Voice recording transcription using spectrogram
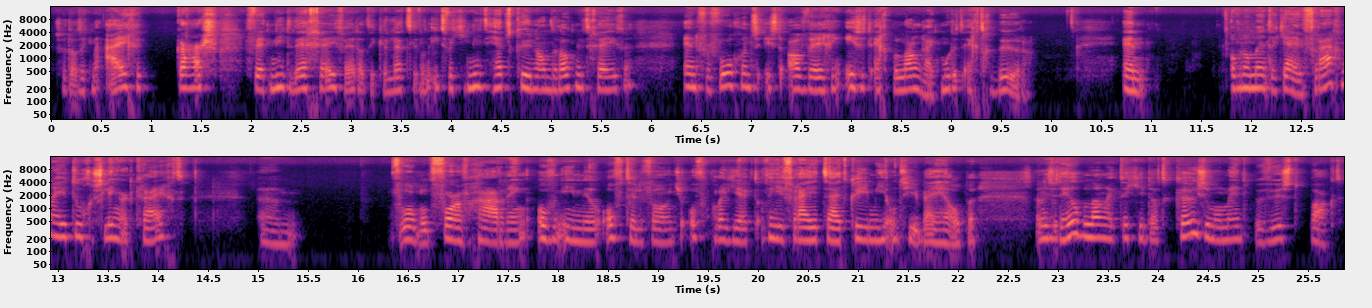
zodat ik mijn eigen kaarsvet niet weggeef. Hè, dat ik letterlijk, want iets wat je niet hebt kun je een ander ook niet geven. En vervolgens is de afweging, is het echt belangrijk? Moet het echt gebeuren? En op het moment dat jij een vraag naar je toe geslingerd krijgt, um, bijvoorbeeld voor een vergadering of een e-mail of een telefoontje of een project of in je vrije tijd kun je me ons hierbij helpen, dan is het heel belangrijk dat je dat keuzemoment bewust pakt.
